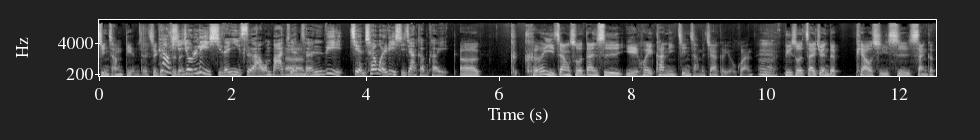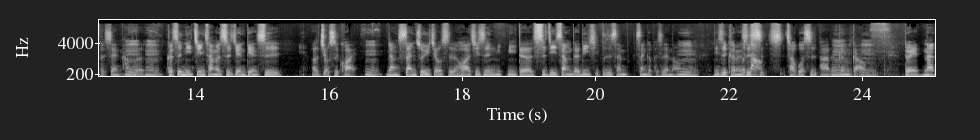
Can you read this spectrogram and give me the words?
进场点的这个票息就利息的意思啦，我们把它简成利，简称为利息，这样可不可以？呃，可可以这样说，但是也会看你进场的价格有关。嗯，比如说债券的票息是三个 percent 好了，嗯，可是你进场的时间点是呃九十块，嗯，让三除以九十的话，其实你你的实际上的利息不是三三个 percent 哦，嗯，你是可能是四超过四趴的更高，对，那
